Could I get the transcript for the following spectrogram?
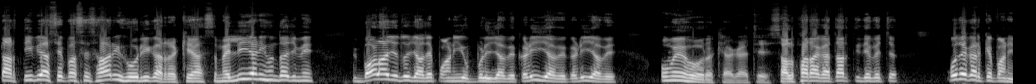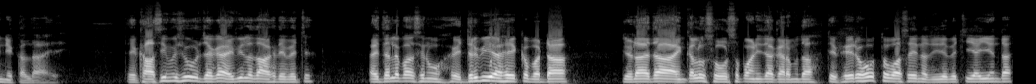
ਧਰਤੀ ਵੀ ਆਸੇ-ਪਾਸੇ ਸਾਰੀ ਹੋਰੀ ਕਰ ਰੱਖਿਆ। ਸਮੈਲੀ ਜਾਂ ਨਹੀਂ ਹੁੰਦਾ ਜਿਵੇਂ ਵੀ ਬਾਹਲਾ ਜਦੋਂ ਜ਼ਿਆਦਾ ਪਾਣੀ ਉਬਲੀ ਜਾਵੇ, ਕੜੀ ਜਾਵੇ ਕੜੀ ਜਾਵੇ, ਉਵੇਂ ਹੋ ਰੱਖਿਆ ਗਾ ਇੱਥੇ। ਸਲਫਰ ਹੈਗਾ ਧਰਤੀ ਦੇ ਵਿੱਚ, ਉਹਦੇ ਕਰਕੇ ਪਾਣੀ ਨਿਕਲਦਾ ਇਹ। ਤੇ ਖਾਸੀ ਮਸ਼ਹੂਰ ਜਗ੍ਹਾ ਹੈ ਵੀ ਲਦਾਖ ਦੇ ਵਿੱਚ। ਇਧਰਲੇ ਪਾਸੇ ਨੂੰ ਇੱਧਰ ਵੀ ਇਹ ਇੱਕ ਵੱਡਾ, ਜਿਹੜਾ ਇਹਦਾ ਐਂਕਲ ਉਹ ਸੋਰਸ ਪਾਣੀ ਦਾ ਗਰਮ ਦਾ। ਤੇ ਫਿਰ ਉਹ ਤੋਂ ਪਾਸੇ ਨਦੀ ਦੇ ਵਿੱਚ ਹੀ ਆਈ ਜਾਂਦਾ।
